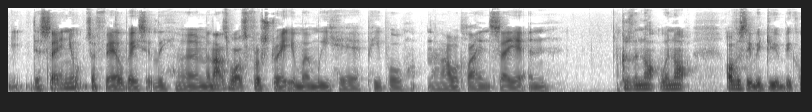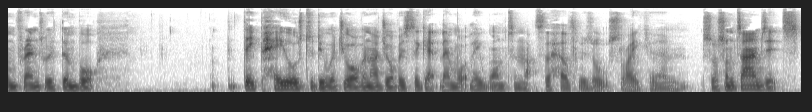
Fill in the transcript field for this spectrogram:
they're setting you up to fail, basically. Um, and that's what's frustrating when we hear people and our clients say it, and because they're not, we're not. Obviously, we do become friends with them, but they pay us to do a job, and our job is to get them what they want, and that's the health results. Like, um, so sometimes it's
